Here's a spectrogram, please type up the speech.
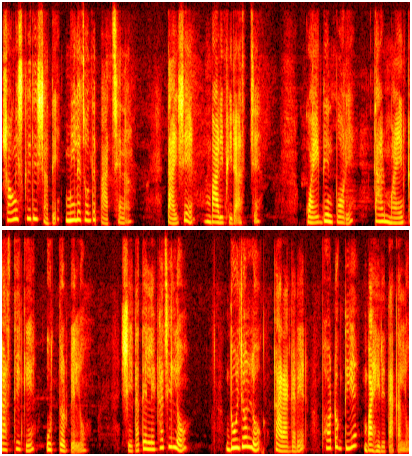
সংস্কৃতির সাথে মিলে চলতে পারছে না। তাই সে বাড়ি ফিরে আসছে। কয়েকদিন পরে তার মায়ের কাছ থেকে উত্তর পেল। সেটাতে লেখা ছিল দুজন লোক কারাগারের ফটক দিয়ে বাহিরে তাকালো।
